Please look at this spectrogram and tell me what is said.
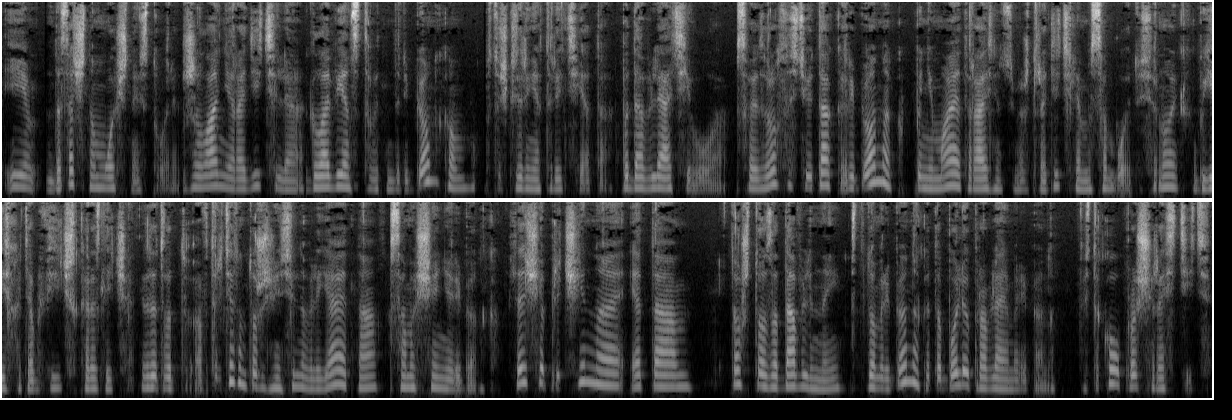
И достаточно мощная история. Желание родителя главенствовать над ребенком с точки зрения авторитета, подавлять его своей взрослостью. И так ребенок понимает разницу между родителем и собой. То есть все равно как бы есть хотя бы физическое различие. И вот этот вот авторитет, он тоже очень сильно влияет на самоощущение ребенка. Следующая причина – это то, что задавленный стыдом ребенок – это более управляемый ребенок. То есть такого проще растить.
